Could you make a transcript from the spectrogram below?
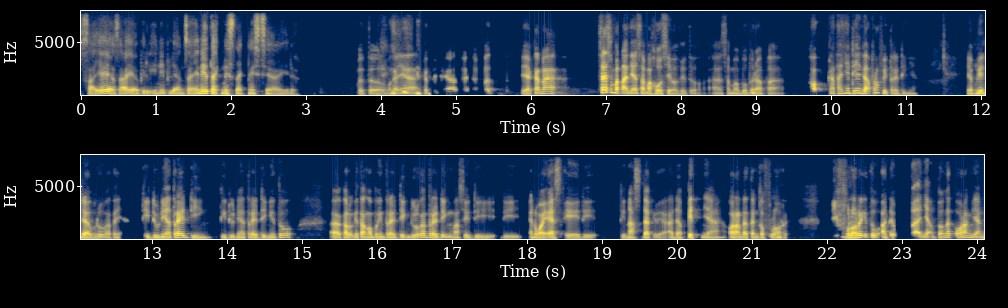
saya ya saya pilih ini pilihan saya. Ini teknis-teknis ya gitu. Betul. Makanya ketika saya dapat ya karena saya sempat tanya sama host ya waktu itu uh, sama hmm. beberapa kok katanya dia nggak profit tradingnya. Ya beda, hmm. Bro, katanya. Di dunia trading, di dunia trading itu uh, kalau kita ngomongin trading dulu kan trading masih di di NYSE di di Nasdaq ya, ada pitnya, orang datang ke hmm. floor. Di floor hmm. itu ada banyak banget orang yang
